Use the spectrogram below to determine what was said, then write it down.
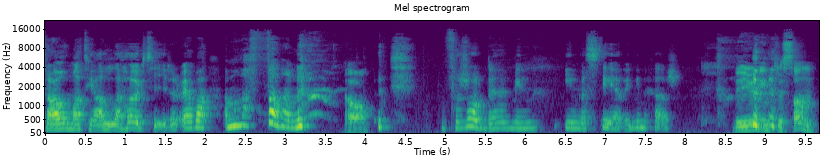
trauma till alla högtider. Och jag bara, ja men vad fan! Ja. Hon förrådde min investering i det här. Det är ju en intressant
